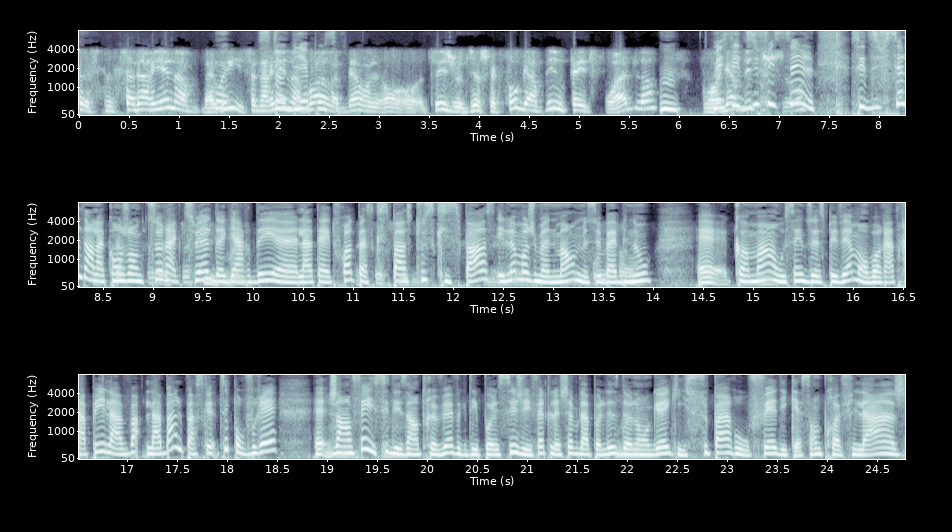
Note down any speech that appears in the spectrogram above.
Ça n'a rien à, ben oui, ça n'a rien à voir là-dedans. Tu sais, je veux dire, il faut garder une tête froide, là. Hmm. Mais c'est difficile. C'est difficile dans la conjoncture actuelle de garder euh, la tête froide parce qu'il se passe tout ce qui se passe. Et là, moi, je me demande, Monsieur Babineau, euh, comment au sein du SPVM on va rattraper la, la balle? Parce que, tu sais, pour vrai, euh, j'en fais ici des entrevues avec des policiers. J'ai fait le chef de la police de Longueuil qui est super au fait des questions de profilage.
